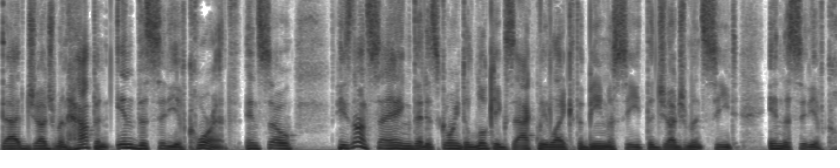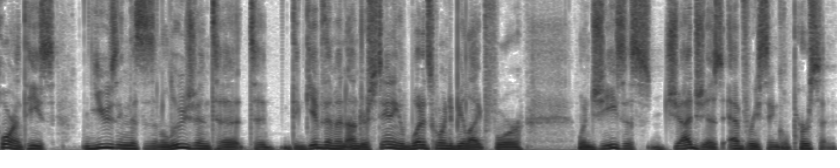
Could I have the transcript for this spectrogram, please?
that judgment happened in the city of Corinth. And so he's not saying that it's going to look exactly like the bema seat, the judgment seat in the city of Corinth. He's using this as an illusion to to to give them an understanding of what it's going to be like for when Jesus judges every single person.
